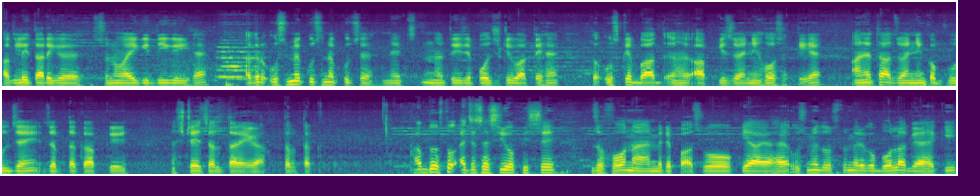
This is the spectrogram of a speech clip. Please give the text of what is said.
अगली तारीख सुनवाई की दी गई है। अगर उसमें कुछ न कुछ नतीजे पॉजिटिव आते हैं तो उसके बाद आपकी ज्वाइनिंग हो सकती है। अन्यथा ज्वाइनिंग को भूल जाएँ, जब तक आपकी स्टे चलता रहेगा, तब तक। अब दोस्तों एच ऑफ़िस से जो फ़ोन आया मेरे पास, वो क्या आया है? उसमें दोस्तों मेरे को बोला गया है कि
